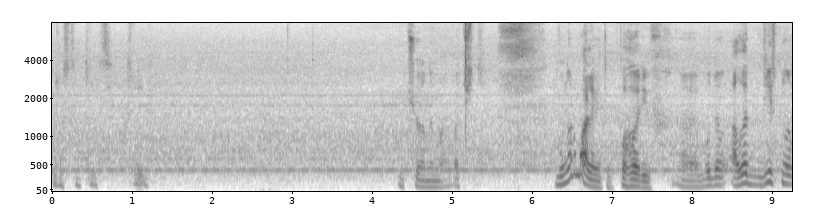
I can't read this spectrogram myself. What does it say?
433. Нічого немає, бачите. Ну, нормально він тут погорів. Е, але дійсно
